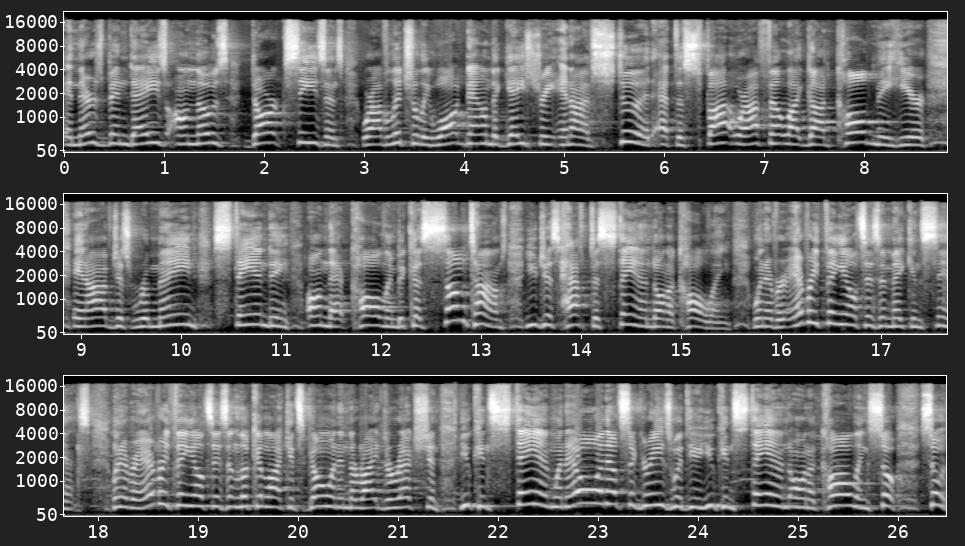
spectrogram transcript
And there's been days on those dark seasons where I've literally walked down to Gay Street and I've stood at the spot where I felt like God called me here, and I've just remained standing on that calling because sometimes you just have to stand on a calling whenever everything else isn't making sense, whenever everything else isn't looking like it's going in the right direction. You can stand when no one else agrees with you. You can stand on a calling. So, so,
